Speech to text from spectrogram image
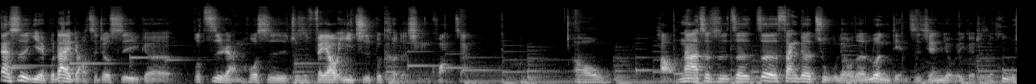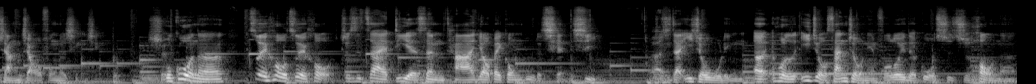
但是也不代表这就是一个不自然或是就是非要医治不可的情况，这样。哦，好，那这是这这三个主流的论点之间有一个就是互相交锋的情形。不过呢，最后最后就是在 DSM 它要被公布的前夕。就是在一九五零呃或者一九三九年弗洛伊德过世之后呢，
